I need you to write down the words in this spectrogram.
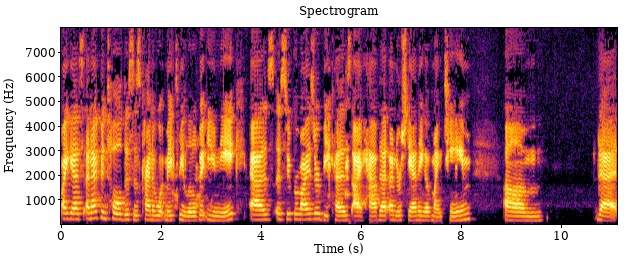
I guess, and I've been told this is kind of what makes me a little bit unique as a supervisor because I have that understanding of my team. Um, that,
